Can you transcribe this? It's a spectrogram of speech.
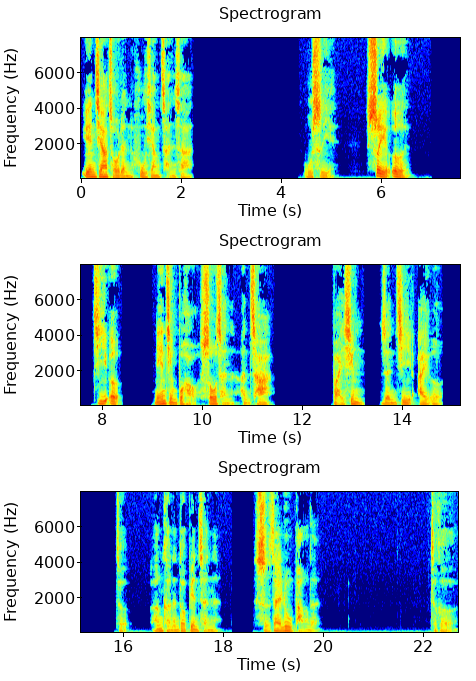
冤家仇人互相残杀，无时也。岁恶饥饿，年景不好，收成很差，百姓忍饥挨饿，这。很可能都变成了死在路旁的这个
